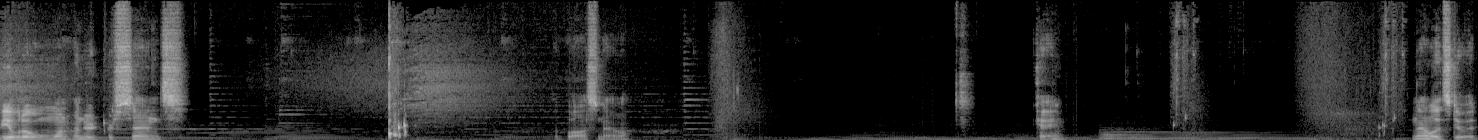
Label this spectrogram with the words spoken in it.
Should be able to 100% the boss now. Okay. Now let's do it.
